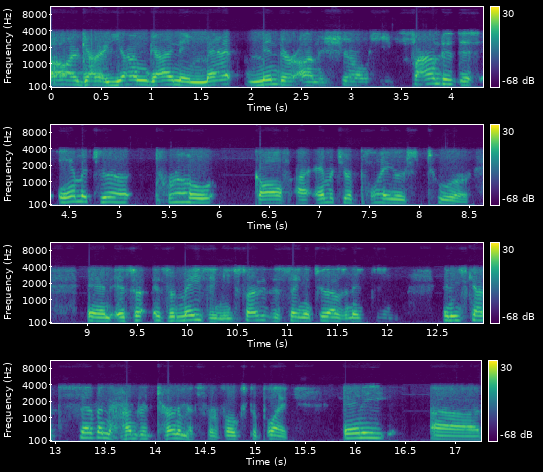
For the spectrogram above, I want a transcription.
Oh, I've got a young guy named Matt Minder on the show. He founded this amateur pro golf uh, amateur players tour, and it's a, it's amazing. He started this thing in 2018, and he's got 700 tournaments for folks to play, any uh,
